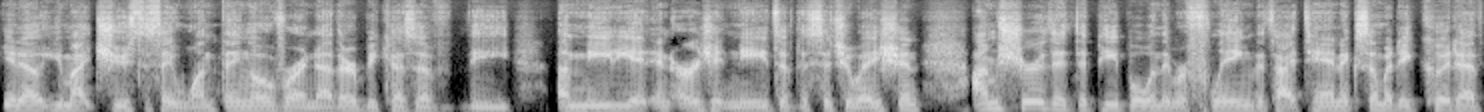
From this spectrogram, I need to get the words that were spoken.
you know you might choose to say one thing over another because of the immediate and urgent needs of the situation. I'm sure that the people when they were fleeing the titanic somebody could have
